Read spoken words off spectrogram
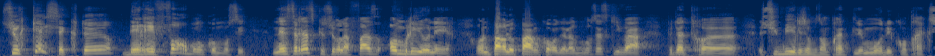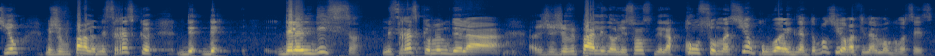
Sur quel secteur des réformes ont commencé? Ne serait-ce que sur la phase embryonnaire. On ne parle pas encore de la grossesse qui va peut-être euh, subir, je vous emprunte le mot des contractions, mais je vous parle ne serait-ce que de l'indice, ne serait-ce que même de la... Je ne vais pas aller dans le sens de la consommation pour voir exactement s'il y aura finalement grossesse.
